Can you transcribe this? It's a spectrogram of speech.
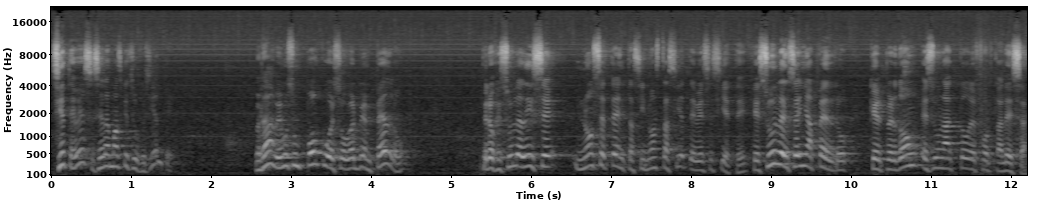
Siete veces era más que suficiente. ¿Verdad? Vemos un poco de soberbia en Pedro. Pero Jesús le dice, no 70, sino hasta siete veces siete. Jesús le enseña a Pedro que el perdón es un acto de fortaleza.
